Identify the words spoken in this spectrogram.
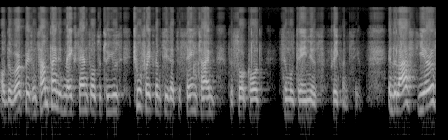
of the workpiece. And sometimes it makes sense also to use two frequencies at the same time, the so-called simultaneous frequency. In the last years,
